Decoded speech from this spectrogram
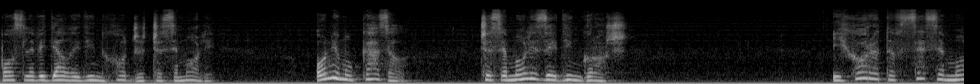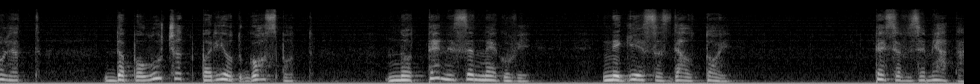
После видял един ходжа, че се моли. Он е му казал, че се моли за един грош. И хората все се молят да получат пари от Господ, но те не са негови, не ги е създал Той – те са в земята.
